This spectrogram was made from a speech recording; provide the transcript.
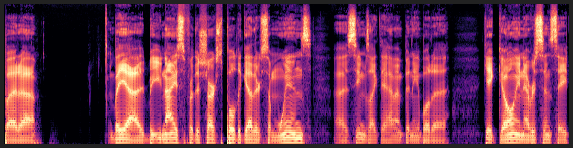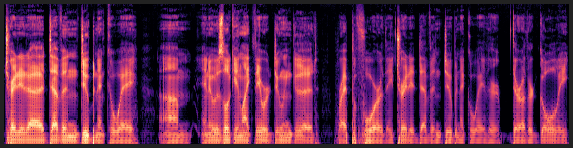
But uh, but yeah, it'd be nice for the Sharks to pull together some wins. Uh, it seems like they haven't been able to get going ever since they traded uh, Devan Dubnyk away, um, and it was looking like they were doing good right before they traded Devan Dubnyk away, their their other goalie.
